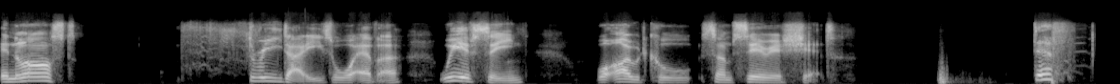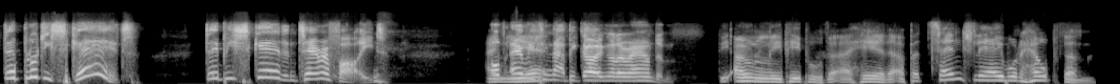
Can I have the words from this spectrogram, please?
In the last three days or whatever, we have seen what I would call some serious shit. They're f- they're bloody scared. They'd be scared and terrified And of yet, everything that be going on around them. the only people that are here that are potentially able to help them,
